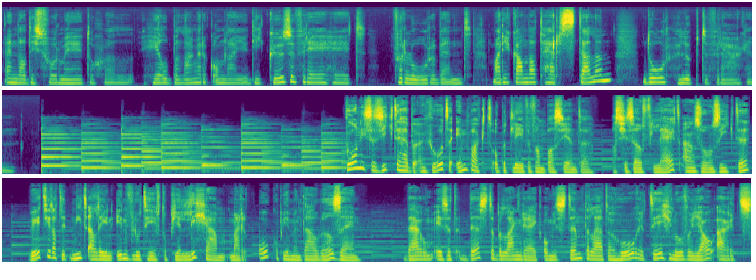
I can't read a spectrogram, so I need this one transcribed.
En dat is voor mij toch wel heel belangrijk, omdat je die keuzevrijheid verloren bent. Maar je kan dat herstellen door hulp te vragen. Chronische ziekten hebben een grote impact op het leven van patiënten. Als je zelf lijdt aan zo'n ziekte, weet je dat dit niet alleen invloed heeft op je lichaam, maar ook op je mentaal welzijn. Daarom is het des te belangrijk om je stem te laten horen tegenover jouw arts.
